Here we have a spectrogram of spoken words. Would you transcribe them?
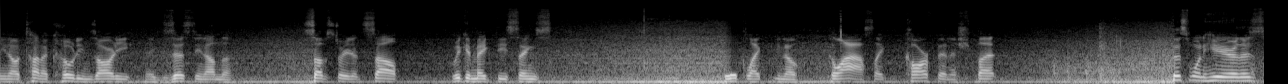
you know, a ton of coatings already existing on the substrate itself, we can make these things look like, you know, glass, like car finish. But this one here, there's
